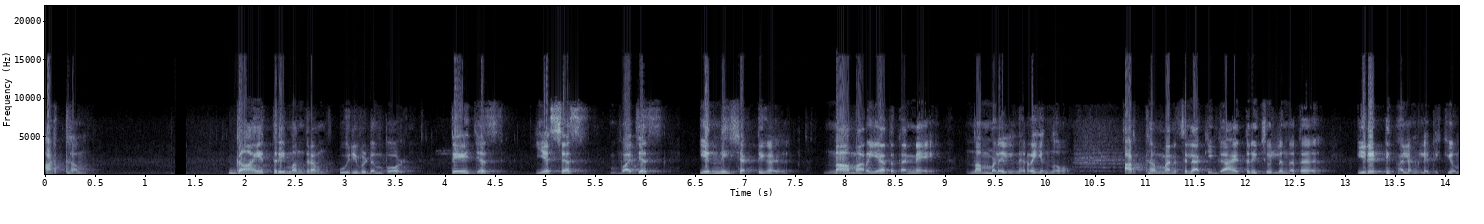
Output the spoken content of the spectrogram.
അർത്ഥം. ഗായത്രി മന്ത്രം ഉരുവിടുമ്പോൾ തേജസ് യശസ് വജസ് എന്നീ ശക്തികൾ നാം അറിയാതെ തന്നെ നമ്മളിൽ നിറയുന്നു. അർത്ഥം മനസ്സിലാക്കി ഗായത്രി ചൊല്ലുന്നത് ഇരട്ടി ഫലം ലഭിക്കും.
